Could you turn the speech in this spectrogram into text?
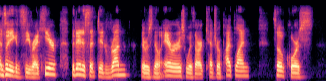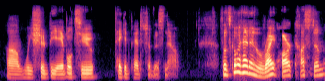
And so you can see right here, the dataset did run. There was no errors with our Kedro pipeline. So of course, um, we should be able to take advantage of this now. So let's go ahead and write our custom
